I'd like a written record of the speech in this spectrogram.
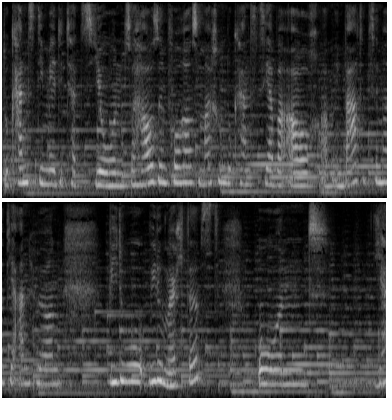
du kannst die Meditation zu Hause im Voraus machen, du kannst sie aber auch ähm, im Wartezimmer dir anhören, wie du, wie du möchtest. Und ja,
